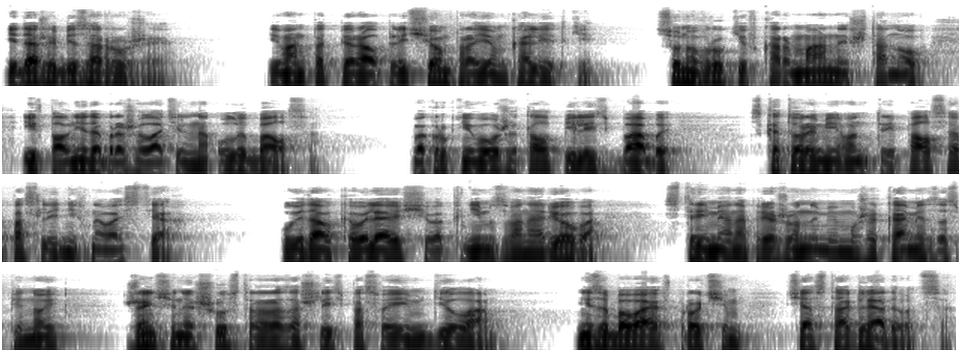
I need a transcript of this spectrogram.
И даже без оружия. Иван подпирал плечом проем калитки, сунув руки в карманы штанов и вполне доброжелательно улыбался. Вокруг него уже толпились бабы, с которыми он трепался о последних новостях. Увидав ковыляющего к ним Звонарева с тремя напряженными мужиками за спиной, женщины шустро разошлись по своим делам, не забывая, впрочем, часто оглядываться.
